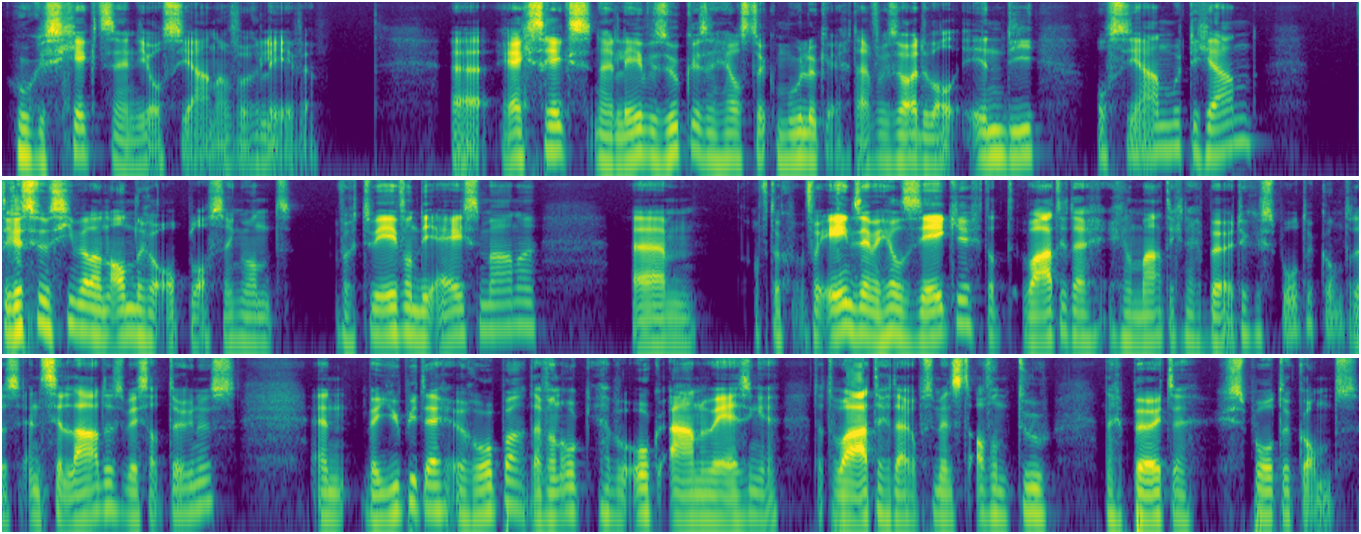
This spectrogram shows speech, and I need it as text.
hoe geschikt zijn die oceanen voor leven. Uh, rechtstreeks naar leven zoeken is een heel stuk moeilijker. Daarvoor zouden we al in die oceaan moeten gaan. Er is misschien wel een andere oplossing, want voor twee van die ijsmanen, um, of toch voor één zijn we heel zeker dat water daar regelmatig naar buiten gespoten komt. Dat is Enceladus bij Saturnus. En bij Jupiter, Europa, daarvan ook, hebben we ook aanwijzingen dat water daar op zijn minst af en toe naar buiten gespoten komt.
